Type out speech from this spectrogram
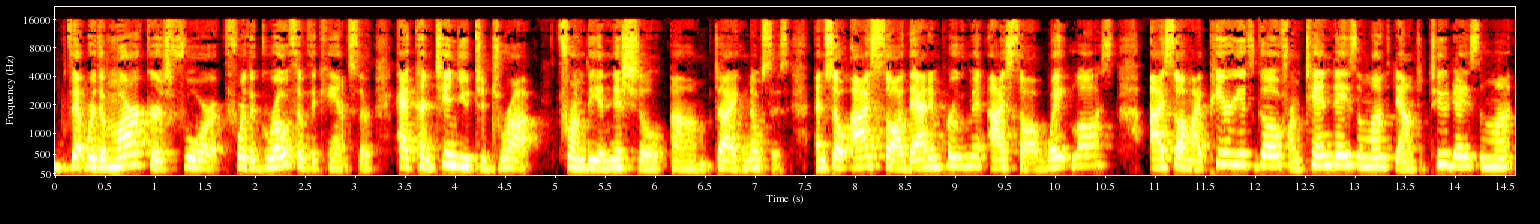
that were the markers for for the growth of the cancer had continued to drop from the initial um, diagnosis. And so I saw that improvement. I saw weight loss. I saw my periods go from 10 days a month down to two days a month.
